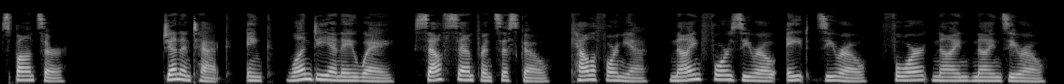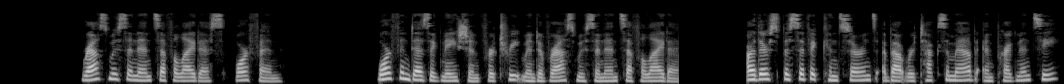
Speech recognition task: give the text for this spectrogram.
Sponsor. Genentech, Inc., 1DNA Way, South San Francisco, California, 940804990. Rasmussen encephalitis, orphan. Orphan designation for treatment of Rasmussen encephalitis. Are there specific concerns about rituximab and pregnancy?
